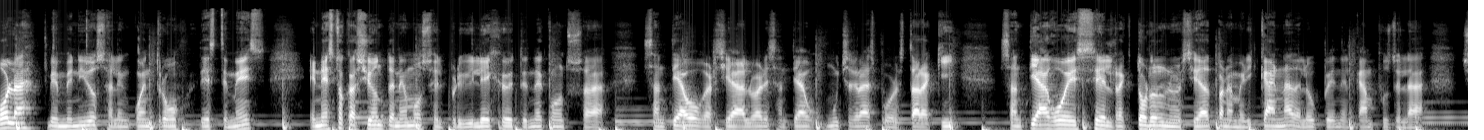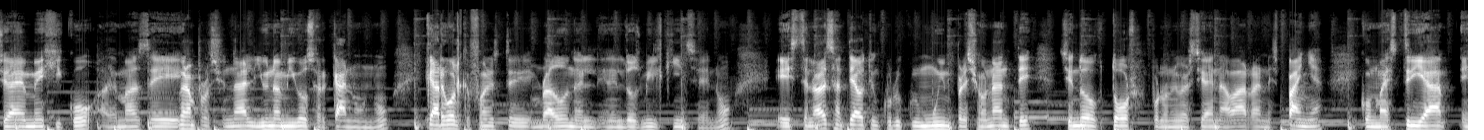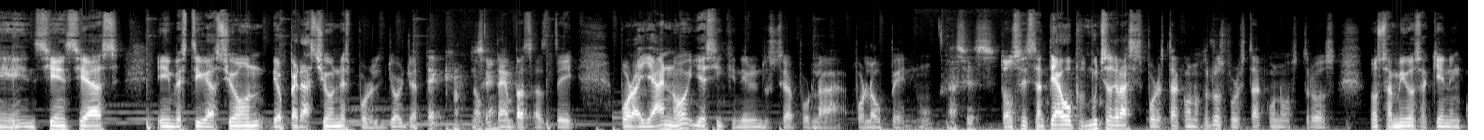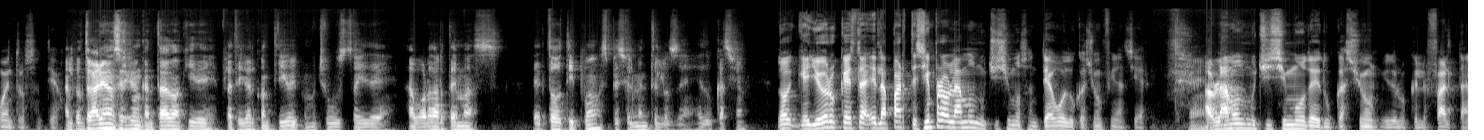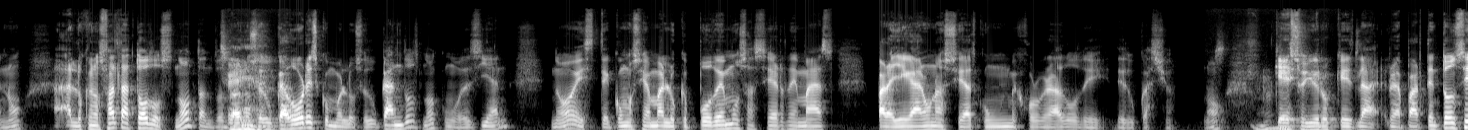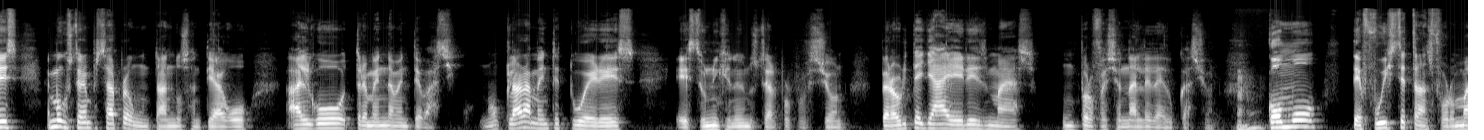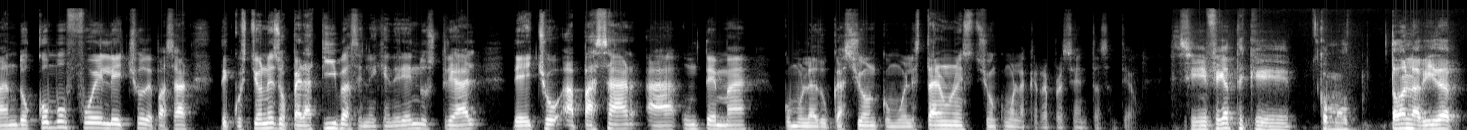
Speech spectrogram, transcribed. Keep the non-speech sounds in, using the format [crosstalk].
Hola, bienvenidos al encuentro de este mes. En esta ocasión tenemos el privilegio de tener con nosotros a Santiago García Álvarez. Santiago, muchas gracias por estar aquí. Santiago es el rector de la Universidad Panamericana de la UP en el campus de la Ciudad de México, además de un gran profesional y un amigo cercano, ¿no? Cargo al que fue este nombrado en el, en el 2015, ¿no? Este, la verdad, Santiago tiene un currículum muy impresionante, siendo doctor por la Universidad de Navarra en España, con maestría en ciencias e investigación de operaciones por el Georgia Tech, ¿no? Que también pasaste por allá, ¿no? Y es ingeniero industrial por la, por la UP, ¿no? Así es. Entonces, Santiago, pues muchas gracias por estar con nosotros, por estar con nuestros, nuestros amigos aquí en Encuentro, Santiago. Al contrario, Sergio, encantado aquí de platicar contigo y con mucho gusto ahí de abordar temas de todo tipo, especialmente los de educación. No, que yo creo que es la, es la, parte. Siempre hablamos muchísimo, Santiago, de educación financiera. Sí. Hablamos muchísimo de educación y de lo que le falta, ¿no? A lo que nos falta a todos, ¿no? Tanto sí. a los educadores como a los educandos, ¿no? Como decían, ¿no? Este, ¿cómo se llama? Lo que podemos hacer de más para llegar a una sociedad con un mejor grado de, de educación, ¿no? Que eso yo creo que es la, la parte. Entonces, a mí me gustaría empezar preguntando, Santiago, algo tremendamente básico, ¿no? Claramente tú eres este, un ingeniero industrial por profesión, pero ahorita ya eres más un profesional de la educación. Uh -huh. ¿Cómo te fuiste transformando? ¿Cómo fue el hecho de pasar de cuestiones operativas en la ingeniería industrial, de hecho, a pasar a un tema como la educación, como el estar en una institución como la que representa Santiago? Sí, fíjate que como todo en la vida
